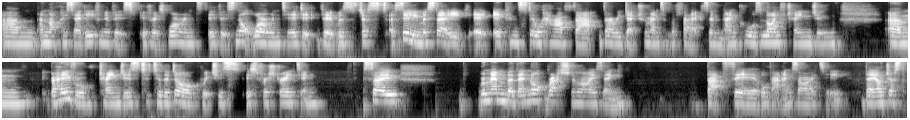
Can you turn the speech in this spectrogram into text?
um, and like I said, even if it's if it's warranted, if it's not warranted, if it was just a silly mistake, it, it can still have that very detrimental effect and, and cause life changing um, behavioral changes to, to the dog, which is, is frustrating. So remember, they're not rationalizing that fear or that anxiety. They are just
